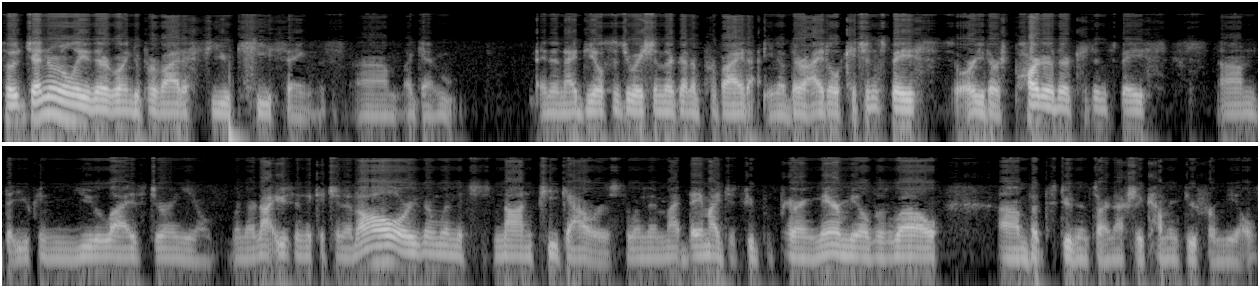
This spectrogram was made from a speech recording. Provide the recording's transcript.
so generally, they're going to provide a few key things. Um, again, in an ideal situation, they're going to provide you know their idle kitchen space or either part of their kitchen space um, that you can utilize during you know when they're not using the kitchen at all, or even when it's just non-peak hours. So when they might they might just be preparing their meals as well, um, but students aren't actually coming through for meals.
